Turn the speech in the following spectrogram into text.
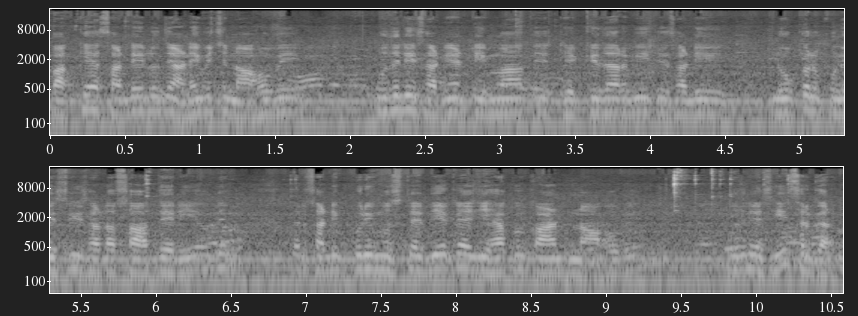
ਵਾਕਿਆ ਸਾਡੇ ਲੁਧਿਆਣੇ ਵਿੱਚ ਨਾ ਹੋਵੇ, ਉਹਦੇ ਲਈ ਸਾਡੀਆਂ ਟੀਮਾਂ ਤੇ ਠੇਕੇਦਾਰ ਵੀ ਤੇ ਸਾਡੀ ਲੋਕਲ ਪੁਲਿਸ ਵੀ ਸਾਡਾ ਸਾਥ ਦੇ ਰਹੀ ਹੈ। ਉਹਦੇ ਪਰ ਸਾਡੀ ਪੂਰੀ ਮੁਸਤੈਦੀ ਹੈ ਕਿ ਅਜਿਹਾ ਕੋਈ ਕਾਂਡ ਨਾ ਹੋਵੇ। ਉਹਦੇ ਲਈ ਅਸੀਂ ਸਰਗਰਮ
